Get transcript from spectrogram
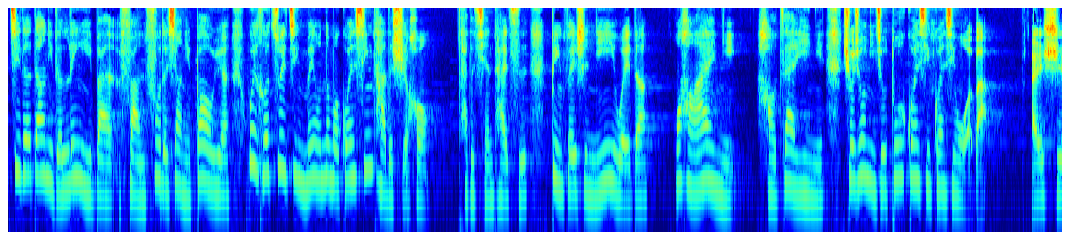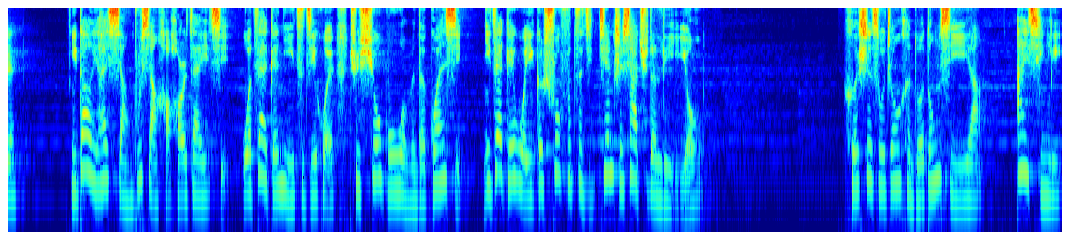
记得当你的另一半反复的向你抱怨为何最近没有那么关心他的时候，他的潜台词并非是你以为的“我好爱你，好在意你，求求你就多关心关心我吧”，而是。你到底还想不想好好在一起？我再给你一次机会去修补我们的关系，你再给我一个说服自己坚持下去的理由。和世俗中很多东西一样，爱情里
